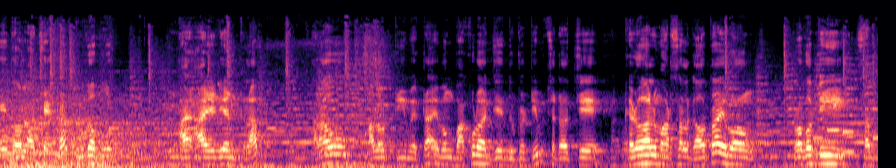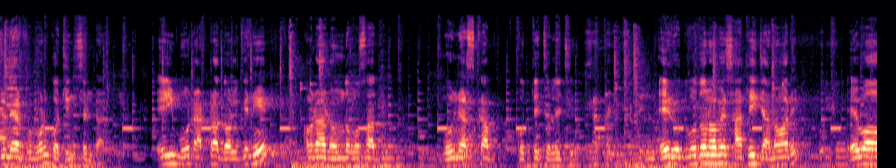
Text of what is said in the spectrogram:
যে দল আছে একটা, দুর্গাপুর আ- আইরিয়ান ক্লাব। তারাও ভালো টিম একটা এবং বাঁকুড়ার যে দুটো টিম সেটা হচ্ছে খেরোয়াল, মার্শাল গাওতা এবং Pragati sub junior football coaching centre এই মোট আটটা দলকে নিয়ে আমরা নন্দপ্রসাদ উইনার্স কাপ করতে চলেছি। এর উদ্বোধন হবে সাতই জানুয়ারি এবং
